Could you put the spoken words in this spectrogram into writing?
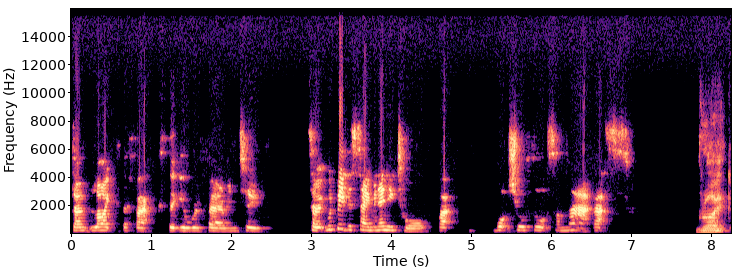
don't like the fact that you're referring to? So it would be the same in any talk but what's your thoughts on that? That's right.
